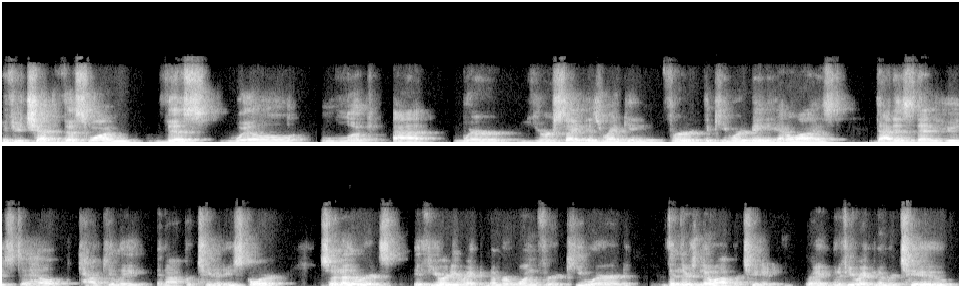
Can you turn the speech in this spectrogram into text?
If you check this one, this will look at where your site is ranking for the keyword being analyzed. That is then used to help calculate an opportunity score. So in other words, if you already rank number one for a keyword, then there's no opportunity, right? But if you rank number two,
